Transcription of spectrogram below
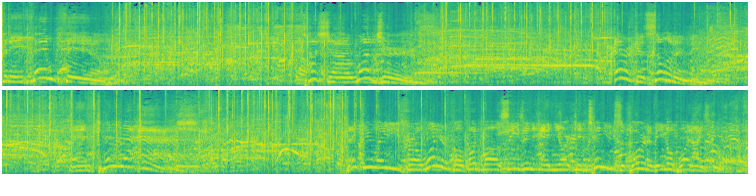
Stephanie Benfield. Tasha Rogers. Erica Sullivan. And Kendra Ash. Thank you, ladies, for a wonderful football season and your continued support of Eagle Point High School.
